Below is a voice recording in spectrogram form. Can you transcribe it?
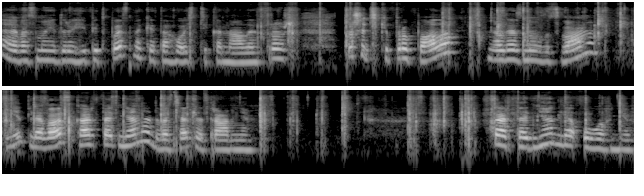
Вітаю вас, мої дорогі підписники та гості каналу. Трош, трошечки пропала, але знову з вами. І для вас карта дня на 20 травня. Карта дня для овнів.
